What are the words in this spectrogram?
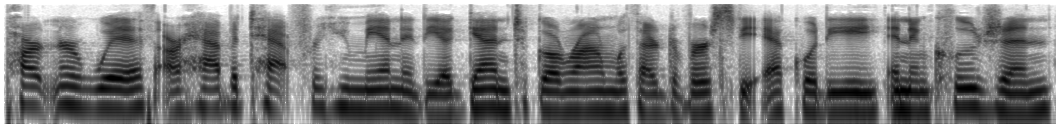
partner with our Habitat for Humanity again to go around with our diversity, equity, and inclusion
